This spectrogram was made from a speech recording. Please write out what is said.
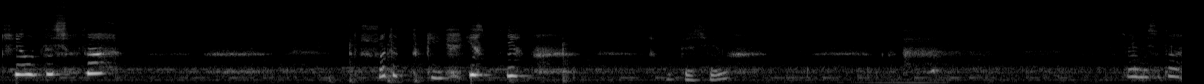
чел, ты сюда. Что ты такие? Есть, нет. Что, опять сел? Стой, не сюда.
